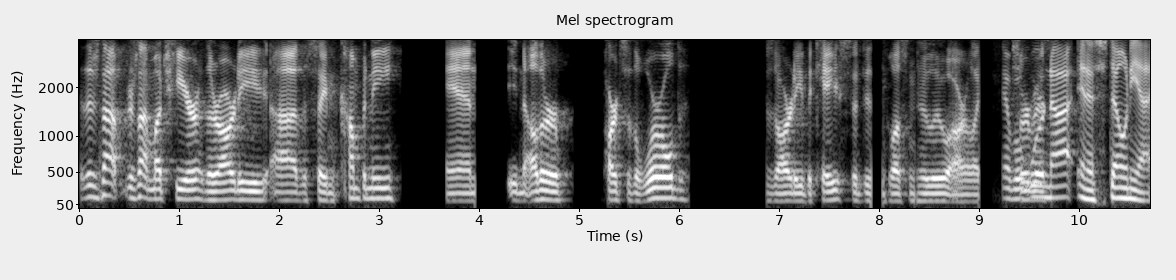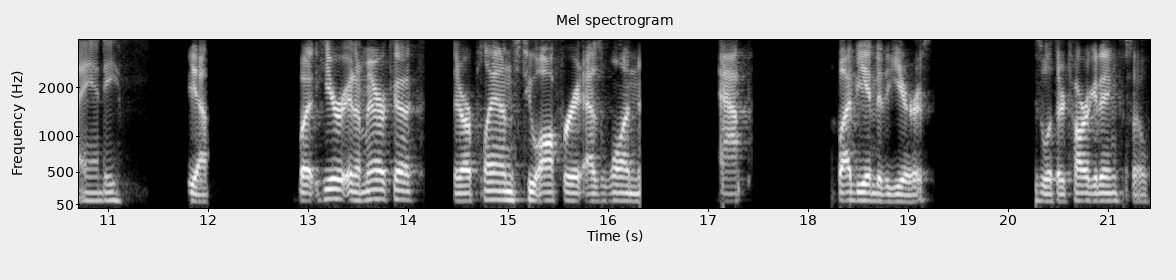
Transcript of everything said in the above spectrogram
there's not there's not much here. They're already uh, the same company, and in other parts of the world, this is already the case. That Disney Plus and Hulu are like, Yeah, but we're not in Estonia, Andy. Yeah. But here in America, there are plans to offer it as one app by the end of the year. Is what they're targeting. So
